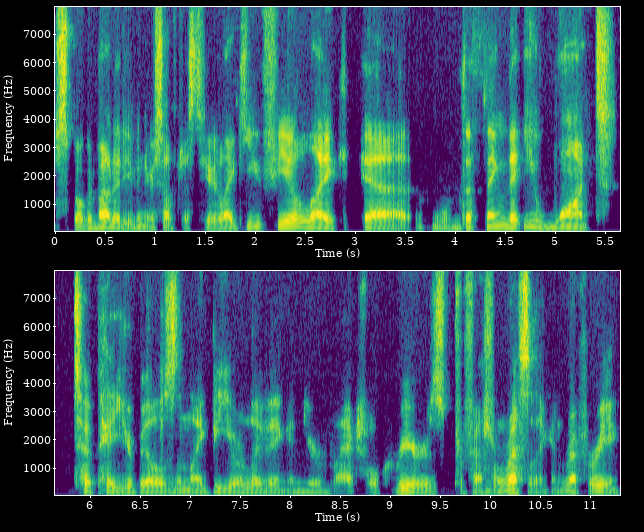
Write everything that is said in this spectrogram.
spoken about it even yourself just here, like you feel like uh, the thing that you want to pay your bills and like be your living and your actual career is professional wrestling and refereeing.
